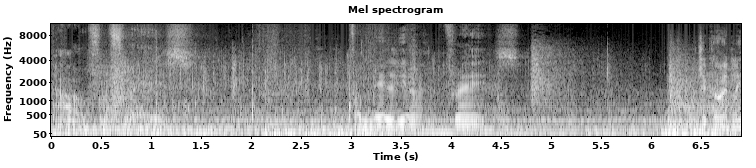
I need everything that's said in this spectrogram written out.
Powerful phrase. Familiar phrase. Would you kindly?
